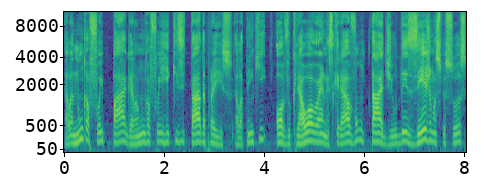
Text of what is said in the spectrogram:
ela nunca foi paga, ela nunca foi requisitada para isso. Ela tem que, óbvio, criar o awareness, criar a vontade, o desejo nas pessoas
